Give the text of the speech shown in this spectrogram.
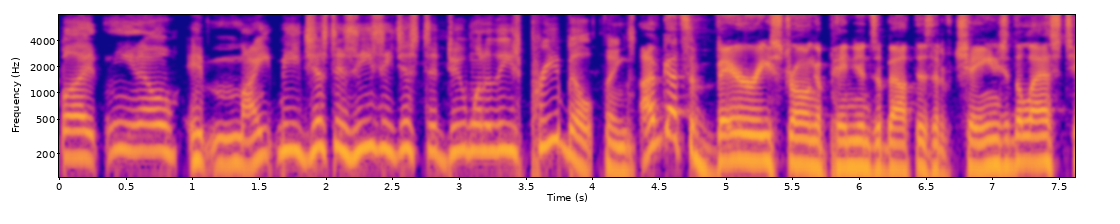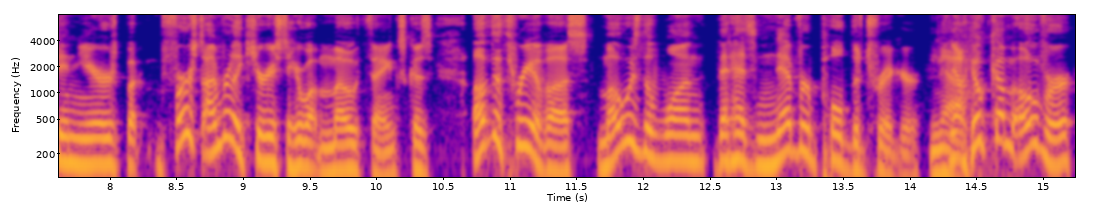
But, you know, it might be just as easy just to do one of these pre built things. I've got some very strong opinions about this that have changed in the last 10 years. But first, I'm really curious to hear what Mo thinks because of the three of us, Mo is the one that has never pulled the trigger. No. Now, he'll come over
